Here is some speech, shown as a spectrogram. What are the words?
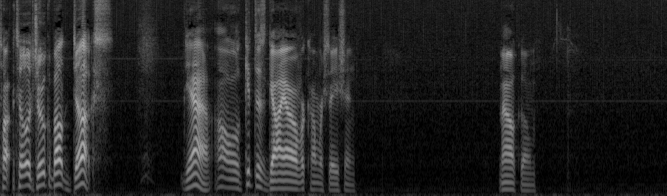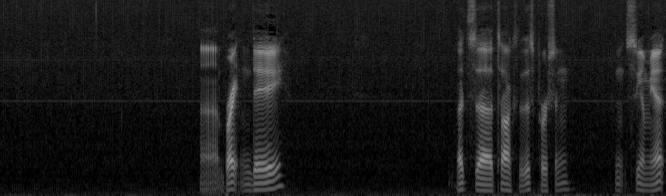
Talk, tell a joke about ducks. Yeah. Oh, get this guy out of our conversation. Malcolm. Uh, Brighten Day. Let's uh, talk to this person. Didn't see him yet.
